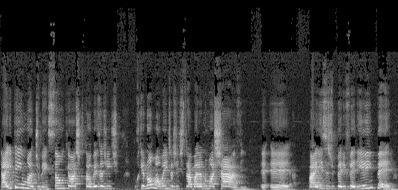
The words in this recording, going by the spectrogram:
Aí tem uma dimensão que eu acho que talvez a gente. Porque normalmente a gente trabalha numa chave é, é, países de periferia e império.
